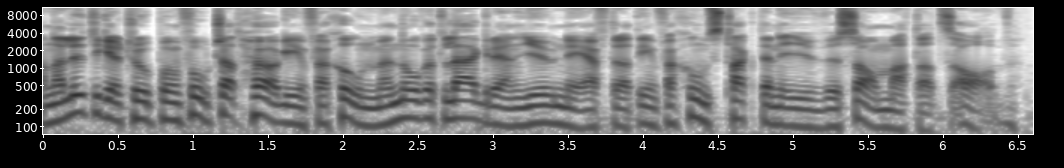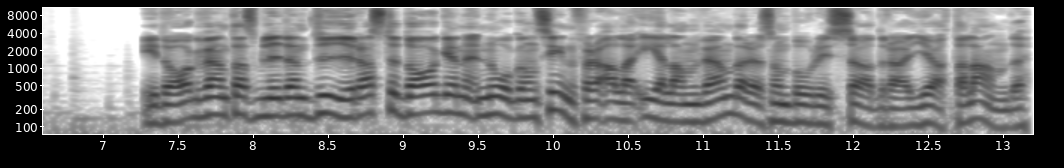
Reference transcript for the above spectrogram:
Analytiker tror på en fortsatt hög inflation men något lägre än juni efter att inflationstakten i USA mattats av. Idag väntas bli den dyraste dagen någonsin för alla elanvändare som bor i södra Götaland.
